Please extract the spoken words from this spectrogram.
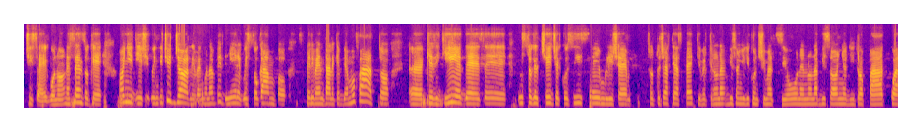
ci seguono, nel senso che ogni 10-15 giorni vengono a vedere questo campo sperimentale che abbiamo fatto, eh, che richiede, se, visto che il cece è così semplice sotto certi aspetti perché non ha bisogno di concimazione, non ha bisogno di troppa acqua,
